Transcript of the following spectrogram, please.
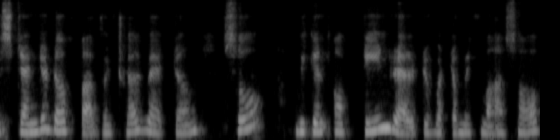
standard of carbon-12 atom. So we can obtain relative atomic mass of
